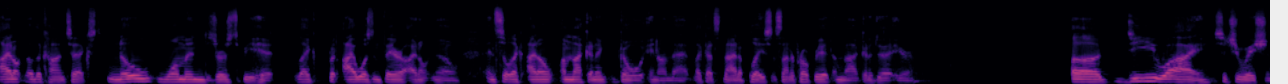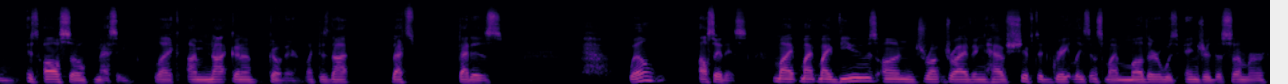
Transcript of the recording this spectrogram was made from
I don't know the context. No woman deserves to be hit. Like, but I wasn't there. I don't know. And so, like, I don't. I'm not going to go in on that. Like, that's not a place. It's not appropriate. I'm not going to do that here. A DUI situation is also messy. Like I'm not gonna go there. Like there's not that's that is well, I'll say this. My, my, my views on drunk driving have shifted greatly since my mother was injured this summer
